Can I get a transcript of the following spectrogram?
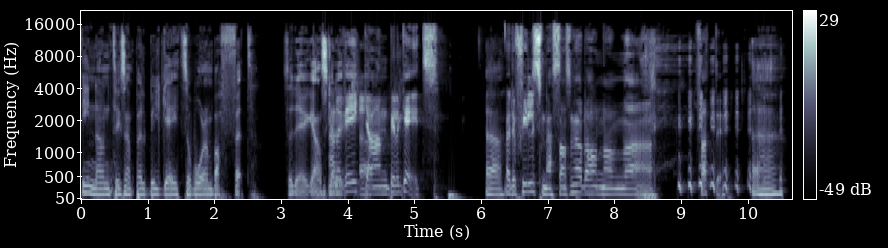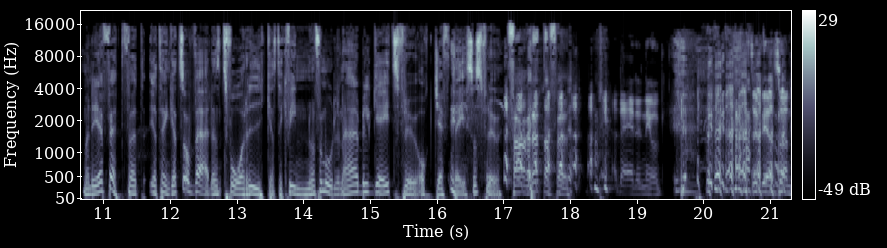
Innan till exempel Bill Gates och Warren Buffett. Så det är ganska Han är rikare än Bill Gates. Ja, Var det skilsmässan som gjorde honom uh, fattig? eh, men det är fett för att jag tänker att så världens två rikaste kvinnor förmodligen är Bill Gates fru och Jeff Bezos fru. Före detta fru. Ja, det är det nog. det, blir en sån,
